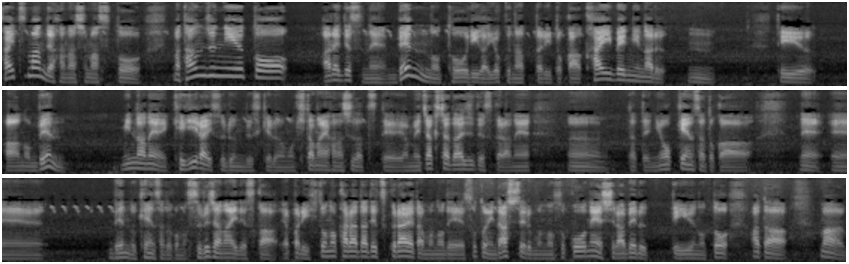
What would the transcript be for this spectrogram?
かいつまんで話しますと、まあ単純に言うと、あれですね、便の通りが良くなったりとか、快便になる。うん。っていう、あの、便。みんなね、毛嫌いするんですけれども、汚い話だっつって、いや、めちゃくちゃ大事ですからね。うん。だって尿検査とか、ね、えー、便の検査とかもするじゃないですか。やっぱり人の体で作られたもので、外に出してるもの、そこをね、調べるっていうのと、あとは、まあ、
